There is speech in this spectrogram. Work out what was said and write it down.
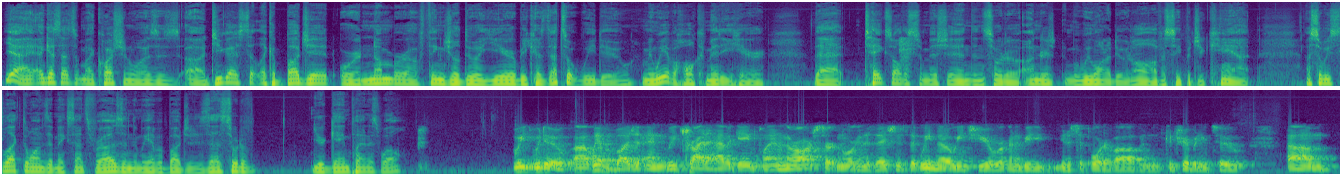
Yeah, I guess that's what my question was: is uh, do you guys set like a budget or a number of things you'll do a year? Because that's what we do. I mean, we have a whole committee here that takes all the submissions and sort of under. We want to do it all, obviously, but you can't. Uh, so we select the ones that make sense for us, and then we have a budget. Is that sort of your game plan as well? We, we do. Uh, we have a budget, and we try to have a game plan. And there are certain organizations that we know each year we're going to be you know supportive of and contributing to. Um,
